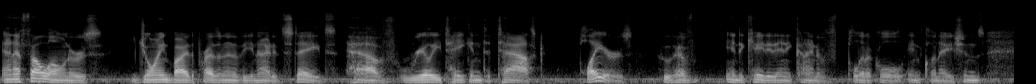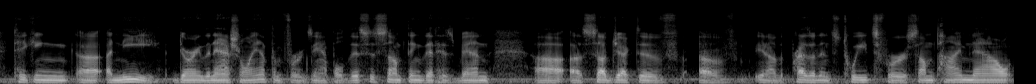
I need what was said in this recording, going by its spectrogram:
NFL owners, joined by the President of the United States, have really taken to task players who have indicated any kind of political inclinations, taking uh, a knee during the national anthem, for example. This is something that has been uh, a subject of, of you know the president's tweets for some time now.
